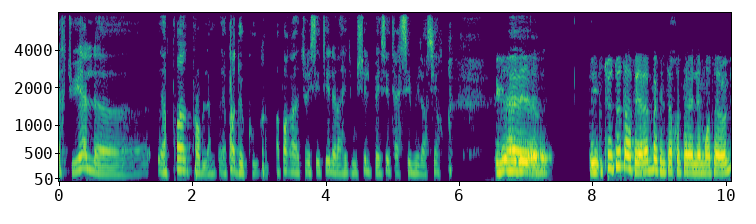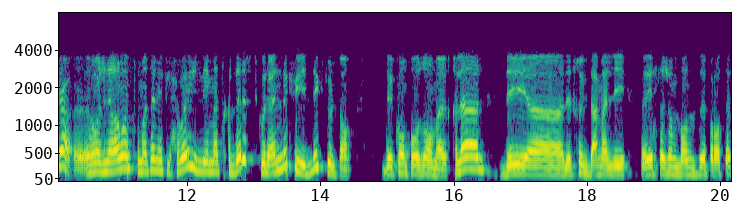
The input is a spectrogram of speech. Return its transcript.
virtuel, il n'y a pas de problème, il n'y a pas de cours. À part l'électricité, اللي راهي تمشي البيسي تاع السيمولاسيون. هذه تو تو طافي على بالك انت قلت لي موتور وكاع هو جينيرالمون نستخدمها ثاني في الحوايج اللي ما تقدرش تكون عندك في يديك طول الطون des composants قلال des euh, des trucs زعما اللي يحتاجهم dans des process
